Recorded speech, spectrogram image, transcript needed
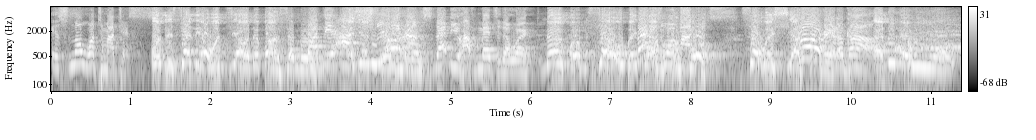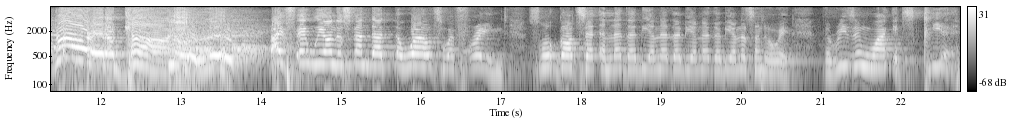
is not what matters, wode sɛnea wɔte a wode ba asɛm no but the ɛnyɛ ne na ɛhia. assurance that you have met the word. na mmom sɛ wobɛnya That is what matters. Glory to God. Glory to God. glory By faith, we understand that the worlds were framed. So God said, and let there be, and let there be, and let there be, and listen to it. The reason why it's clear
